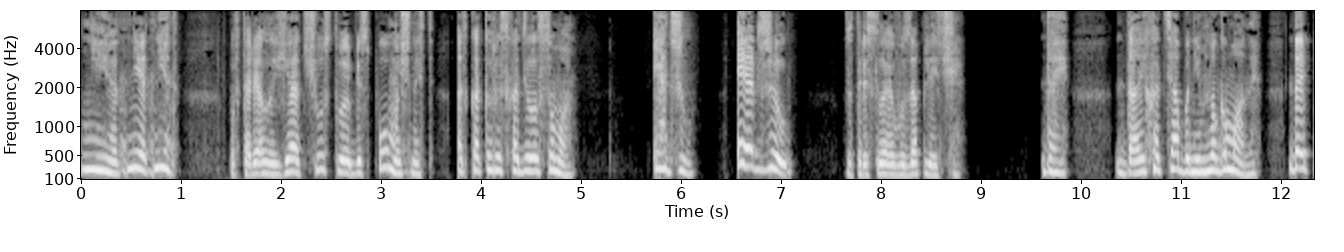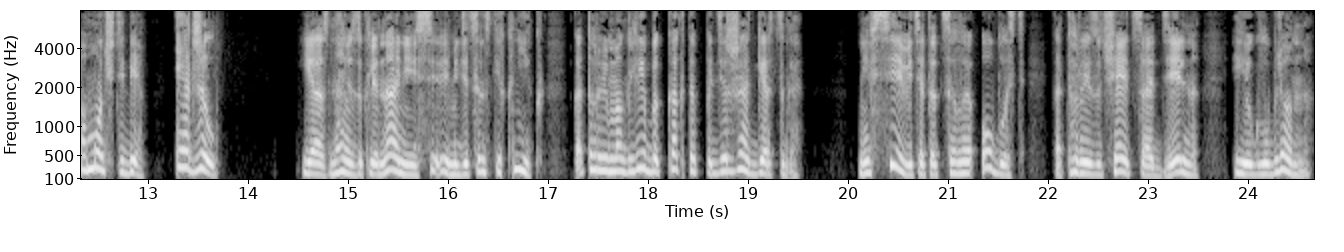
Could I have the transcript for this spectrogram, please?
«Нет, нет, нет», — повторяла я, чувствуя беспомощность, от которой сходила с ума. «Эджил! Эджил!» — затрясла его за плечи. «Дай, дай хотя бы немного маны. Дай помочь тебе. Эджил!» Я знаю заклинания из серии медицинских книг, которые могли бы как-то поддержать герцога. Не все, ведь это целая область, которая изучается отдельно и углубленно.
